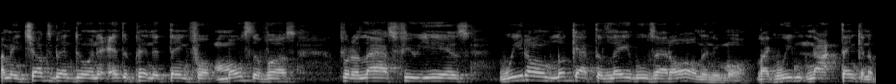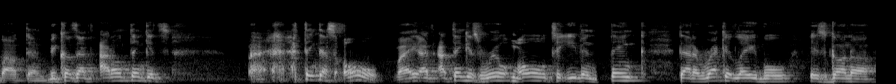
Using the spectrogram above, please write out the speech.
I mean Chuck's been doing the independent thing for most of us for the last few years. We don't look at the labels at all anymore. Like we're not thinking about them because I, I don't think it's. I think that's old, right? I, I think it's real old to even think that a record label is gonna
